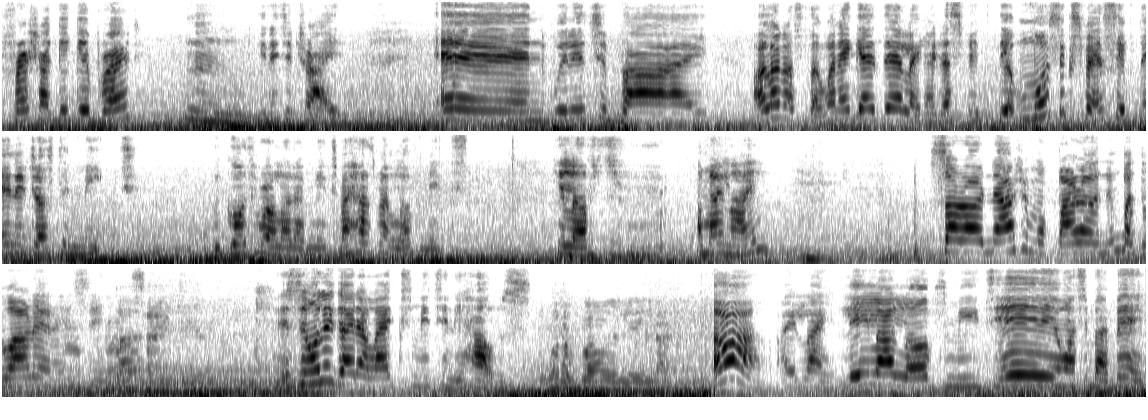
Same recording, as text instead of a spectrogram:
fresh agege bread hmm you need to try it and we need to buy a lot of stuff when i get there like i just pick the most expensive thing is just the meat we go through a lot of meat my husband loves meat he loves am i lying Sorry, now she mukbara nígbà tó wá rẹ̀ rẹ̀ sí Of course nǹkan. I do. It's the only guy that likes meat in the house. What about Leila? Ah, I lie. Leila loves meat. Hey, wọ́n ti bàbẹ́ ẹ̀.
